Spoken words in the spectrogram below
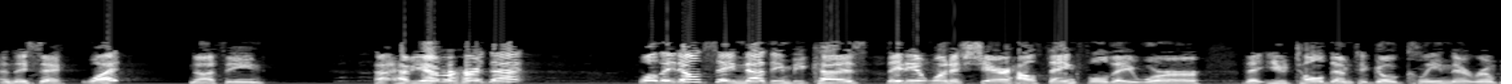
And they say, "What? Nothing." Have you ever heard that? Well, they don't say nothing because they didn't want to share how thankful they were that you told them to go clean their room.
